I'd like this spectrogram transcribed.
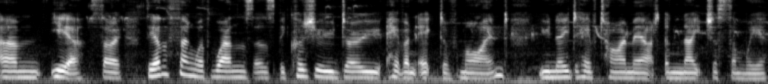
Um, yeah, so the other thing with ones is because you do have an active mind, you need to have time out in nature somewhere.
